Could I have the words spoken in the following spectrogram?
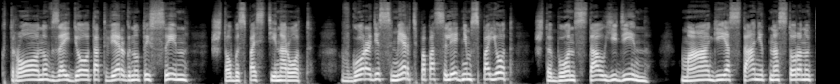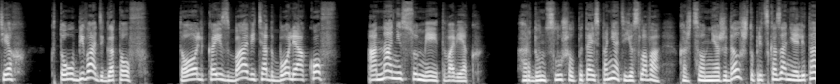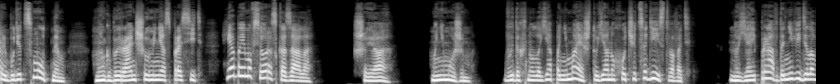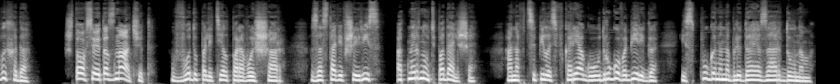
К трону взойдет отвергнутый сын, чтобы спасти народ. В городе смерть по последним споет, чтобы он стал един. Магия станет на сторону тех, кто убивать готов. Только избавить от боли оков она не сумеет вовек. Ардун слушал, пытаясь понять ее слова. Кажется, он не ожидал, что предсказание Литары будет смутным. Мог бы раньше у меня спросить. Я бы ему все рассказала. «Шиа, мы не можем», — выдохнула я, понимая, что Яну хочется действовать. Но я и правда не видела выхода. «Что все это значит?» В воду полетел паровой шар, заставивший рис отнырнуть подальше. Она вцепилась в корягу у другого берега, испуганно наблюдая за Ордуном.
